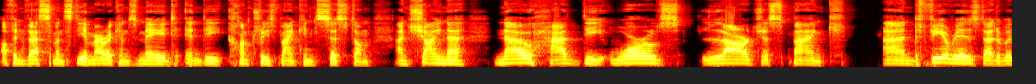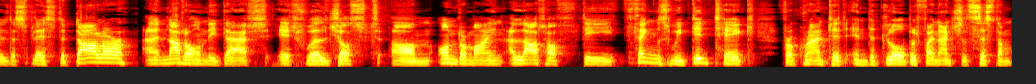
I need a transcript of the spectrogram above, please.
of investments the Americans made in the country's banking system. And China now had the world's largest bank. And the fear is that it will displace the dollar. And not only that, it will just um, undermine a lot of the things we did take for granted in the global financial system.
